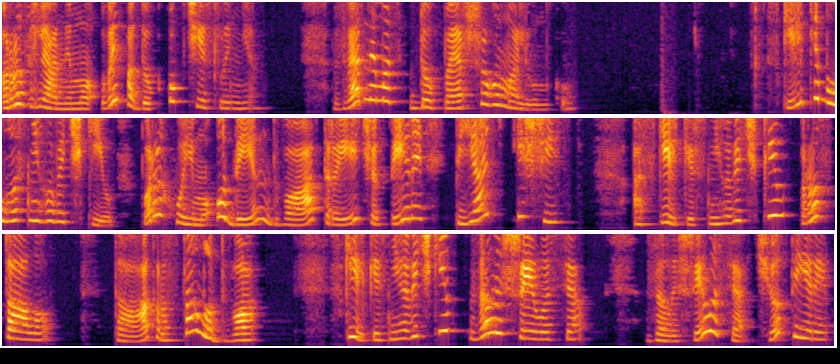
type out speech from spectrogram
Розглянемо випадок обчислення. Звернемось до першого малюнку. Скільки було сніговичків? Порахуємо 1, 2, 3, 4, 5 і 6. А скільки сніговичків розтало? Так, розтало 2. Скільки сніговичків залишилося? Залишилося 4.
